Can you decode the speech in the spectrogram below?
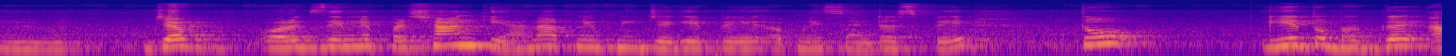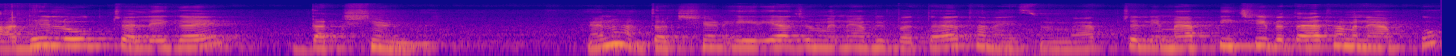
हम्म, जब औरंगज़ेब ने परेशान किया ना अपनी अपनी जगह पे अपने सेंटर्स पे तो ये तो भग गए, आधे लोग चले गए दक्षिण में, है ना? दक्षिण एरिया जो मैंने अभी बताया था ना इसमें मैप चलिए मैप पीछे ही बताया था मैंने आपको,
